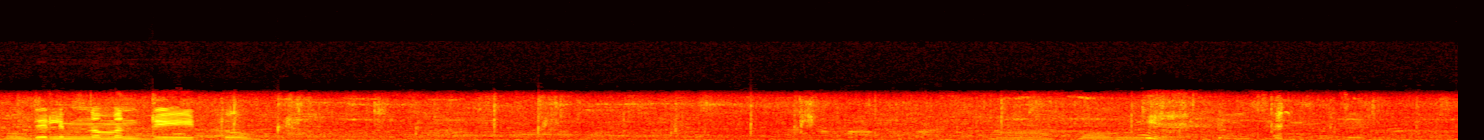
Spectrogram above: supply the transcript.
Ang dilim naman dito. Ako.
